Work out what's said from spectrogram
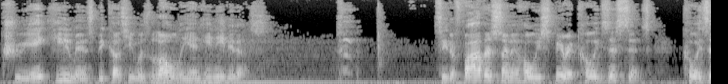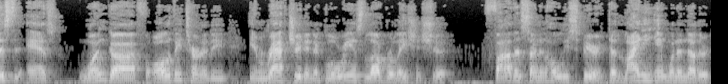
create humans because he was lonely and he needed us. See, the Father, Son, and Holy Spirit coexistence coexisted as one God for all of eternity, enraptured in a glorious love relationship, Father, Son, and Holy Spirit, delighting in one another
